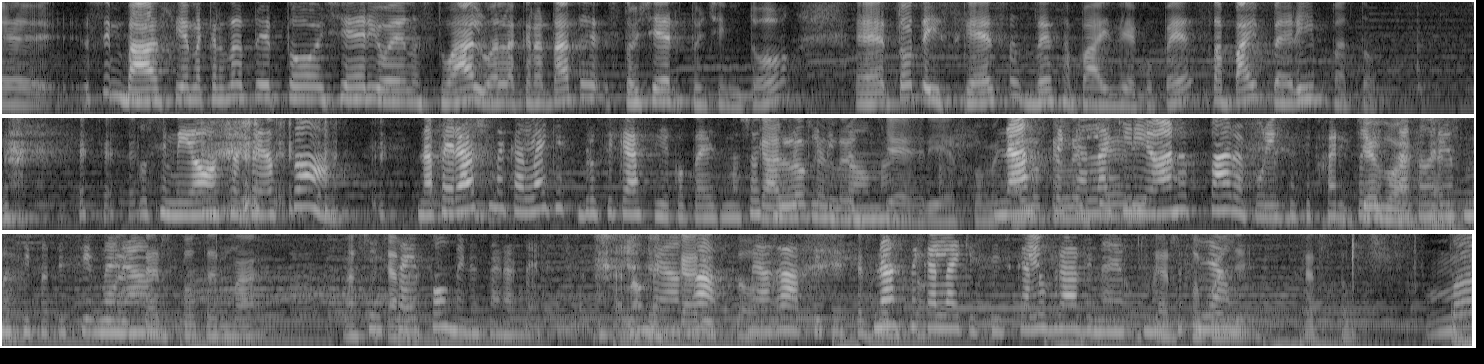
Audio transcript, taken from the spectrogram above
συμπάθεια να κρατάτε το χέρι ο ένας του άλλου, αλλά κρατάτε στο χέρι το κινητό, ε, τότε η σχέση σας δεν θα πάει διακοπές, θα πάει περίπατο. Το σημειώσατε αυτό; Να περάσουμε καλά και συντροφικά στις διακοπές μας, όχι Καλό με το κινητό μας. καλοκαίρι, εύχομαι. Να Καλό είστε καλά, καλοκαίρι. κύριε Ιωάννα, πάρα πολύ. Σας ευχαριστώ Και για εγώ αυτά τα ωραία που ευχαριστώ. μας είπατε Εγώ σήμερα. Ευχαριστώ θερμά και καλά. στα επόμενα 40 εφτήματα. Με, αγάπη, με αγάπη. Ευχαριστώ. Να είστε καλά κι εσείς. Καλό βράδυ να έχουμε. Ευχαριστώ πολύ. Ευχαριστώ. My,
